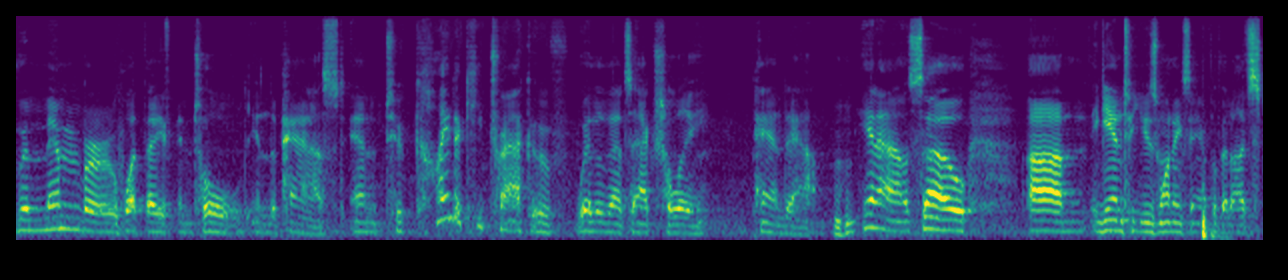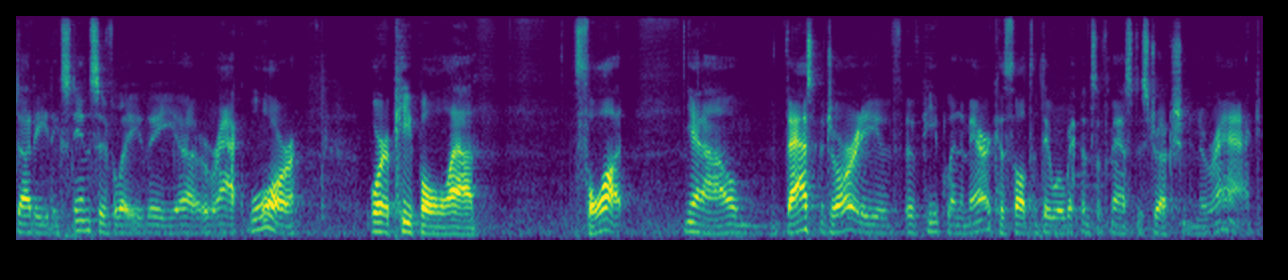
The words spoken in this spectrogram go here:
remember what they've been told in the past and to kind of keep track of whether that's actually panned out. You know, so um, again, to use one example that I've studied extensively, the uh, Iraq War, where people uh, thought, you know, vast majority of, of people in America thought that there were weapons of mass destruction in Iraq.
